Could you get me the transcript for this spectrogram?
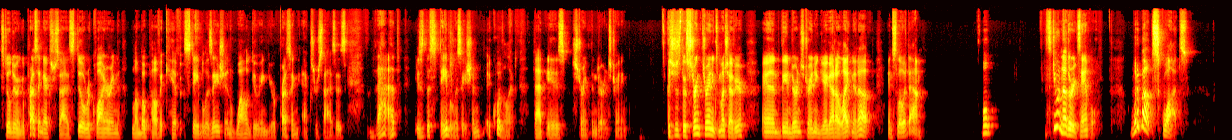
Still doing a pressing exercise, still requiring lumbopelvic hip stabilization while doing your pressing exercises. That is the stabilization equivalent. That is strength endurance training. It's just the strength training is much heavier, and the endurance training, you got to lighten it up and slow it down. Well, let's do another example. What about squats?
